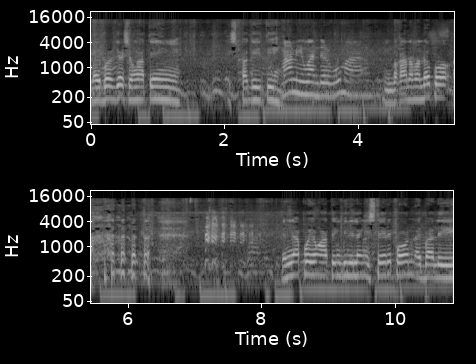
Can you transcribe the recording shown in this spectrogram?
may burgers yung ating spaghetti. Mami, Wonder Woman. Baka naman daw po. Yan nga po yung ating binilang styrofoam ay bali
